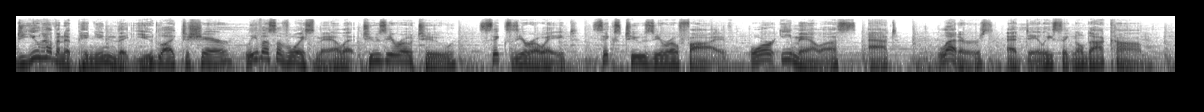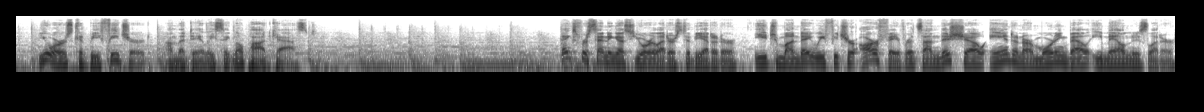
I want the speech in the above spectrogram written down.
Do you have an opinion that you'd like to share? Leave us a voicemail at 202 608 6205 or email us at letters at dailysignal.com. Yours could be featured on the Daily Signal podcast. Thanks for sending us your letters to the editor. Each Monday, we feature our favorites on this show and in our Morning Bell email newsletter.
